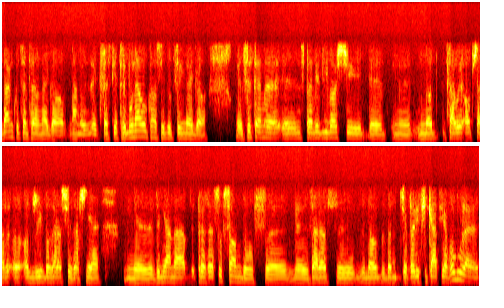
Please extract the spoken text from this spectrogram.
Banku Centralnego, mamy kwestię Trybunału Konstytucyjnego, system sprawiedliwości, no, cały obszar olbrzymi, bo zaraz się zacznie E, wymiana prezesów sądów, e, e, zaraz no, będzie weryfikacja w ogóle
